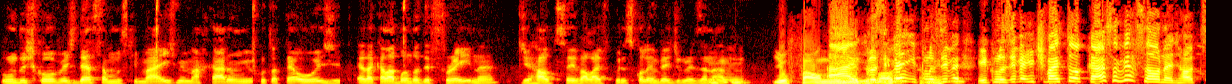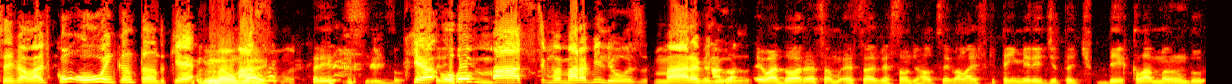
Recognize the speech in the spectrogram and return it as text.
um dos covers dessa música que mais me marcaram e eu escuto até hoje é daquela banda The Fray, né? De How to Save a Life, por isso que eu lembrei de Grey's Anatomy. Uhum. E o Fauna, Ah, né, inclusive, inclusive, inclusive a gente vai tocar essa versão, né, de How to Save a Live com Owen cantando, que é o Não vai. máximo. Preciso. Que é o Preciso. máximo, é maravilhoso. Eu Maravilhoso. adoro, eu adoro essa, essa versão de How to Save a Life que tem Meredita tipo, declamando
